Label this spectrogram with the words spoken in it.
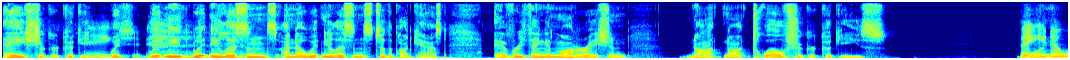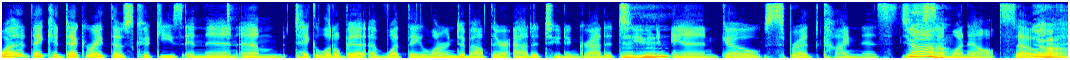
a sugar cookie. A Whit- sugar- Whitney Whitney listens. I know Whitney listens to the podcast. Everything in moderation. Not not twelve sugar cookies. But you know what? They could decorate those cookies and then um, take a little bit of what they learned about their attitude and gratitude Mhm. and go spread kindness to Yeah. someone else. So, Yeah.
